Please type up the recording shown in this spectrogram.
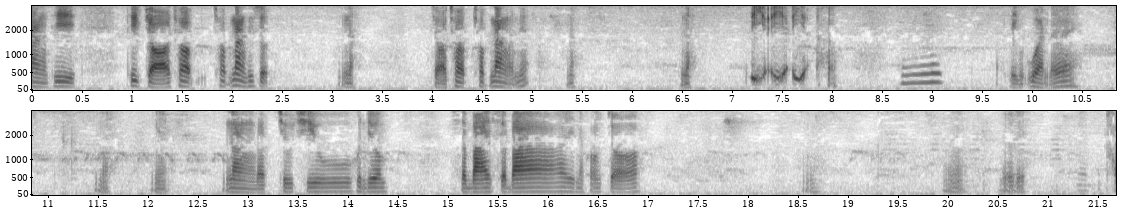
นั่งที่ที่จอชอบชอบนั่งที่สุดนะจอชอบชอบนั่งแบบเนี้ยนะนะเอียอียเยอ้ยลิงอ้วนเอ้ยนะเนี่ยนั่งแบบชิวๆคุณโยมสบายๆนะของจออืมอืมเดี๋ยวดใคร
